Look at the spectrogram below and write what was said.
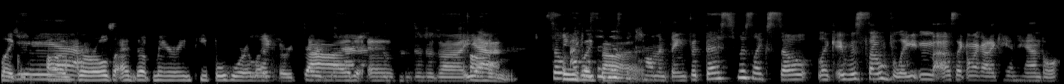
like yeah. uh, girls end up marrying people who are like, like their dad, and da, da, da, yeah. Um, so I guess like it that. is a common thing, but this was like so like it was so blatant. I was like, oh my god, I can't handle.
